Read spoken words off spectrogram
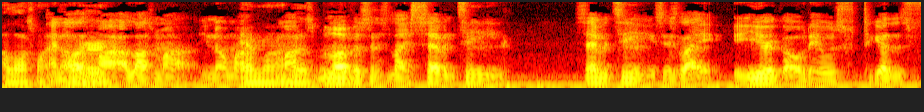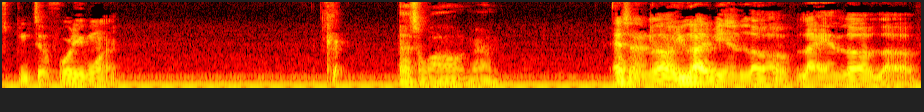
I lost my I know daughter. my I lost my you know my And my my, beloved since like 17. 17 since like a year ago they was together until 41. That's wild, man. That's Oh in love. You gotta be in love, like in love, love.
